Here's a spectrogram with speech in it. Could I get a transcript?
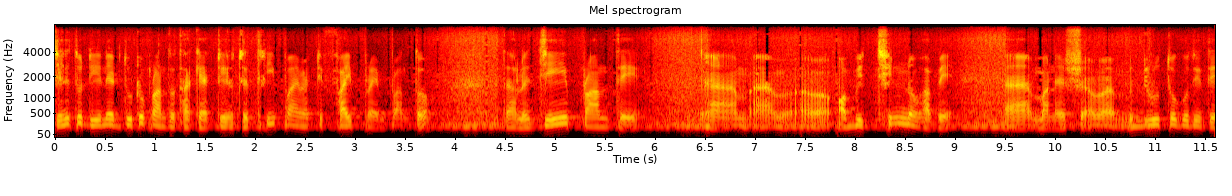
যেহেতু ডিএনএ এর দুটো প্রান্ত থাকে, একটি হচ্ছে থ্রি প্রাইম একটি ফাইভ প্রাইম প্রান্ত, তাহলে যে প্রান্তে অবিচ্ছিন্নভাবে মানে দ্রুত গতিতে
